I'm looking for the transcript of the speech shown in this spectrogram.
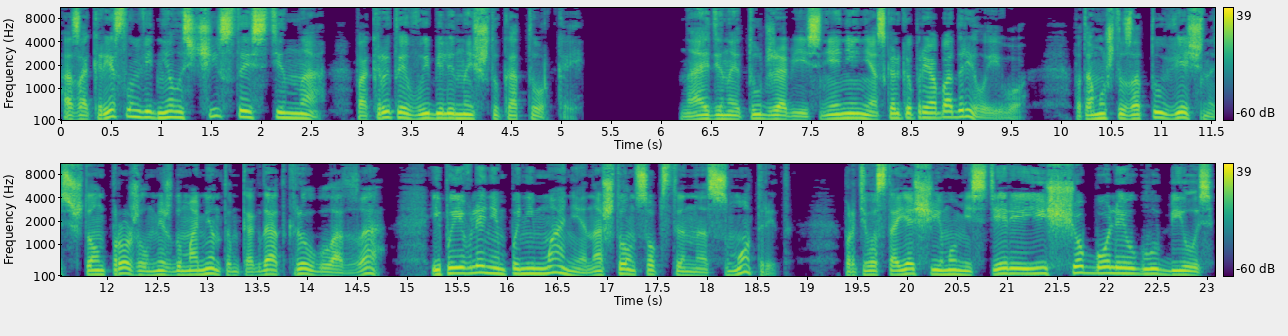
а за креслом виднелась чистая стена, покрытая выбеленной штукатуркой. Найденное тут же объяснение несколько приободрило его, потому что за ту вечность, что он прожил между моментом, когда открыл глаза, и появлением понимания, на что он, собственно, смотрит, Противостоящая ему мистерия еще более углубилась,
